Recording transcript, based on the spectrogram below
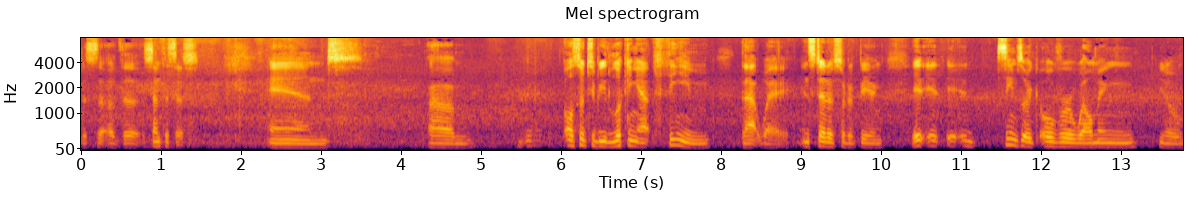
this of uh, the synthesis, and um, also to be looking at theme that way instead of sort of being it, it, it seems like overwhelming you know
